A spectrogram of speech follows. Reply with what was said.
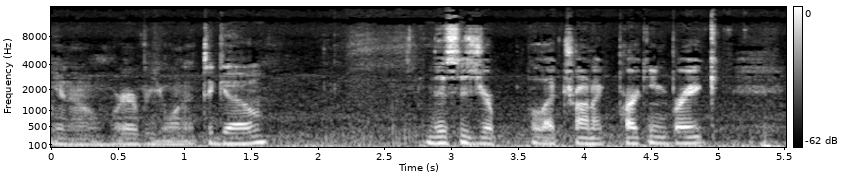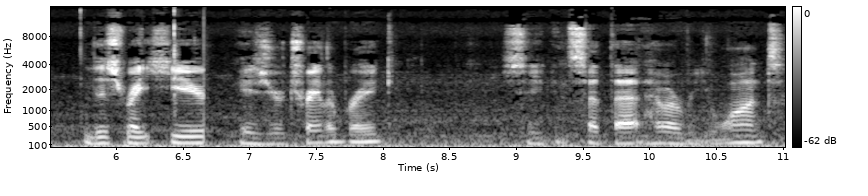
you know, wherever you want it to go. This is your electronic parking brake. This right here is your trailer brake. So you can set that however you want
